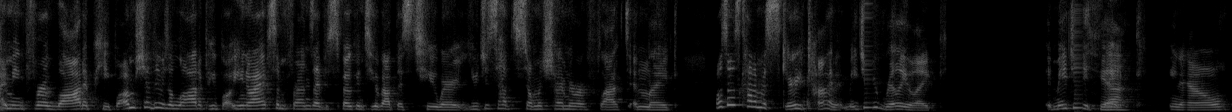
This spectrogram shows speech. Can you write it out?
I mean, for a lot of people, I'm sure there's a lot of people, you know, I have some friends I've spoken to about this too, where you just have so much time to reflect and like, also it's kind of a scary time. It made you really like, it made you think, Yeah. you know,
